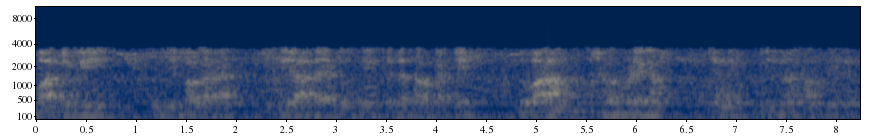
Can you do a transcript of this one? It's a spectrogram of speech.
بعد میں کوئی وظیفہ کر رہا ہے۔ اسے یاد ہے تو اس نے سجدہ صاحب کر کے دوبارہ تشہد پڑے گا یا نہیں اسی طرح کام بھیج دیں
